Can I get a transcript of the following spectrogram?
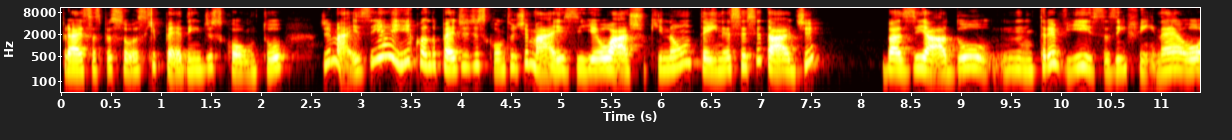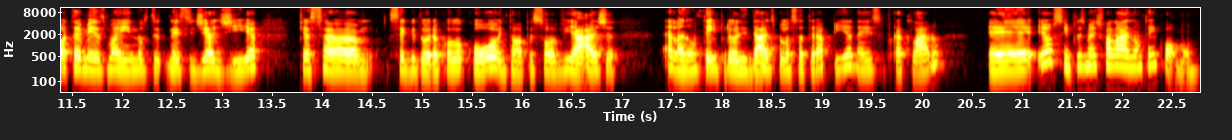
para essas pessoas que pedem desconto demais. E aí, quando pede desconto demais e eu acho que não tem necessidade, baseado em entrevistas, enfim, né? Ou até mesmo aí no, nesse dia a dia que essa seguidora colocou, então a pessoa viaja, ela não tem prioridade pela sua terapia, né? Isso fica claro. É, eu simplesmente falo, ah, não tem como.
